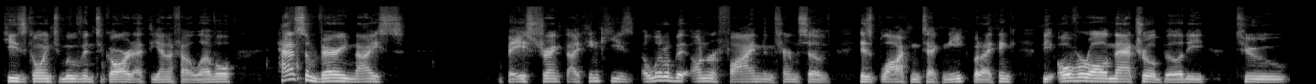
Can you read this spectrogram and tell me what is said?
he's going to move into guard at the NFL level. Has some very nice base strength. I think he's a little bit unrefined in terms of his blocking technique, but I think the overall natural ability to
